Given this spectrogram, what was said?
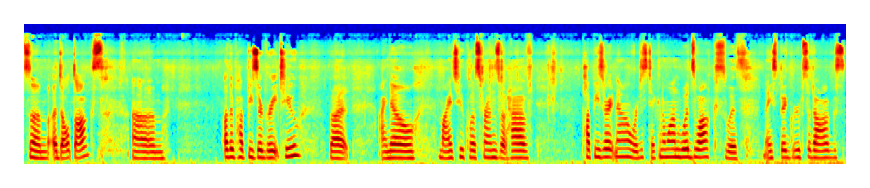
some adult dogs. Um, other puppies are great too, but I know my two close friends that have puppies right now, we're just taking them on woods walks with nice big groups of dogs.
